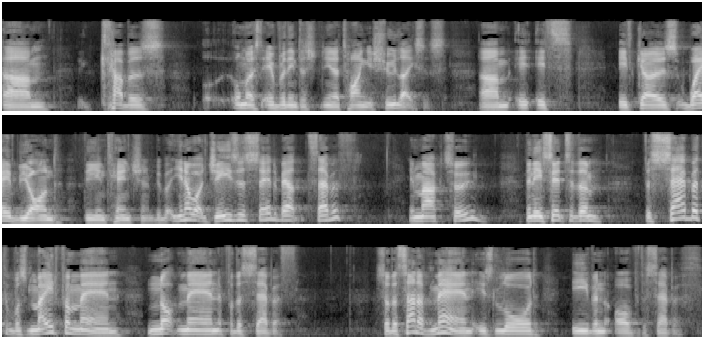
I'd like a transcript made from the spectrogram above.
um, covers almost everything to, you know, tying your shoelaces. Um, it, it's, it goes way beyond the intention. But you know what Jesus said about Sabbath in Mark 2? Then he said to them, The Sabbath was made for man, not man for the Sabbath. So the Son of Man is Lord even of the Sabbath.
